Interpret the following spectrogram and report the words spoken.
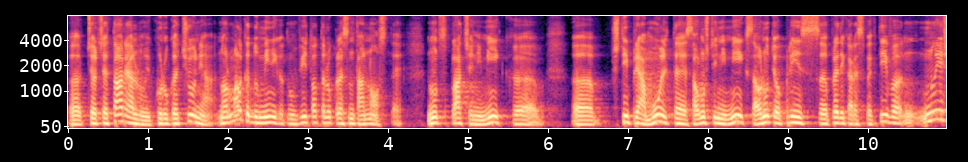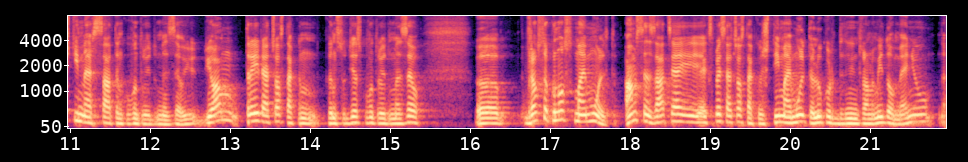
uh, cercetarea Lui, cu rugăciunea, normal că duminică când vii toate lucrurile sunt anoste. Nu-ți place nimic, uh, uh, știi prea multe sau nu știi nimic sau nu te-a prins uh, predica respectivă, nu ești imersat în Cuvântul lui Dumnezeu. Eu am trăirea aceasta când, când studiez Cuvântul lui Dumnezeu, uh, Uh, vreau să cunosc mai mult. Am senzația, expresia aceasta, că știi mai multe lucruri dintr-un anumit domeniu, uh,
